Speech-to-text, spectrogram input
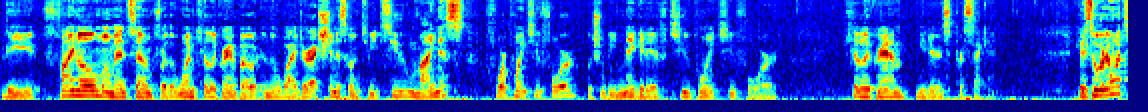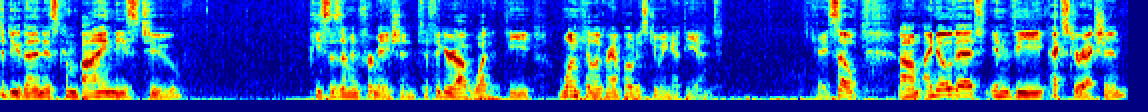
the final momentum for the one kilogram boat in the y direction is going to be 2 minus 4.24 which will be negative 2.24 kilogram meters per second. Okay so what I want to do then is combine these two pieces of information to figure out what the one kilogram boat is doing at the end. Okay so um, I know that in the x direction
